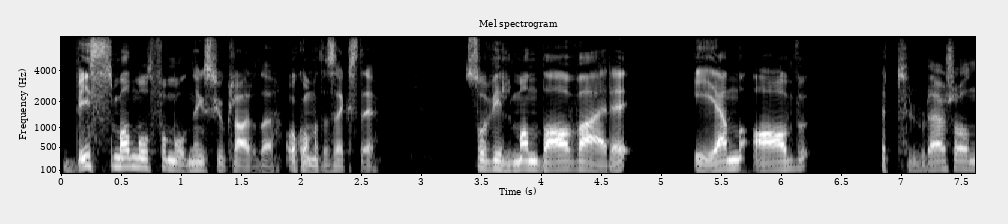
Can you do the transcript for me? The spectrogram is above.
hvis man mot formodning skulle klare det, å komme til 60, så vil man da være en av Jeg tror det er sånn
